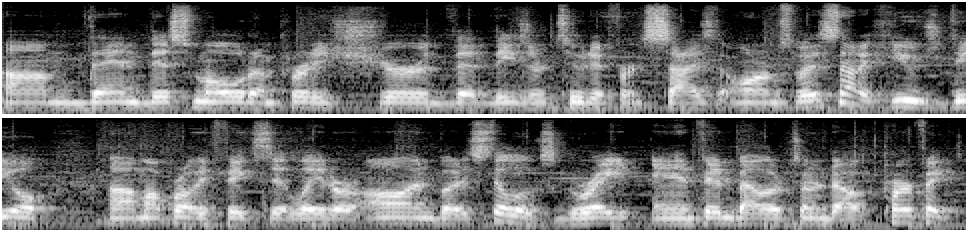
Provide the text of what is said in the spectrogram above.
um, than this mold. I'm pretty sure that these are two different sized arms, but it's not a huge deal. Um, I'll probably fix it later on, but it still looks great, and Finn Balor turned out perfect.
